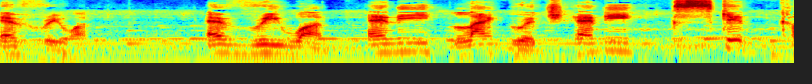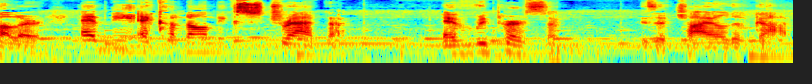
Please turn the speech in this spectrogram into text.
everyone. Everyone. Any language, any skin color, any economic strata. Every person is a child of God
